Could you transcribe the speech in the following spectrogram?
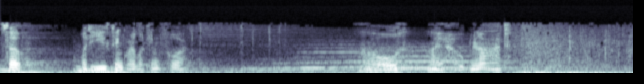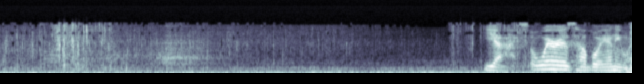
So, what do you think we're looking for? Oh, I hope not. Yeah, so where is Hellboy anyway?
